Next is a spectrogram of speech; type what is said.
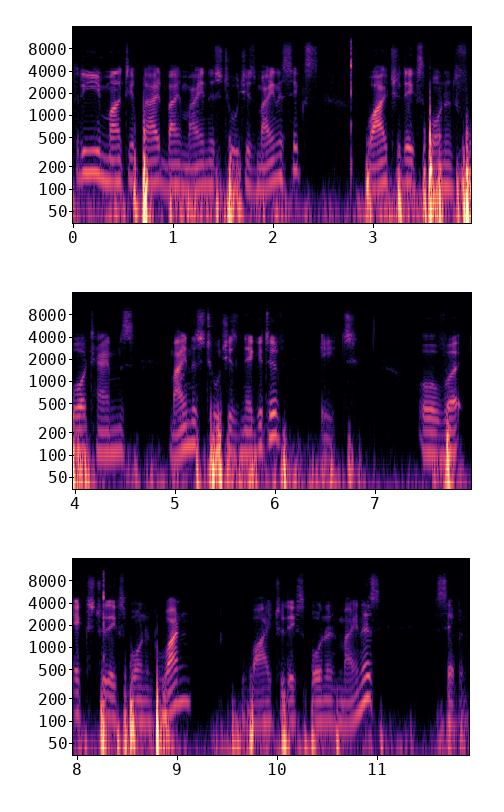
3 multiplied by minus 2, which is minus 6, y to the exponent 4 times minus 2, which is negative 8, over x to the exponent 1, y to the exponent minus 7.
